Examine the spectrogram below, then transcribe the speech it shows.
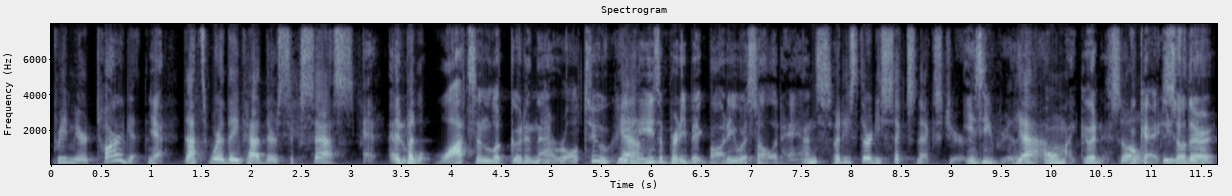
premier target. Yeah. That's where they've had their success. And but W- Watson looked good in that role too. He- Yeah. he's a pretty big body with solid hands. but he's 36 next year. Is he really? Yeah. Oh my goodness. So okay. So you they're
